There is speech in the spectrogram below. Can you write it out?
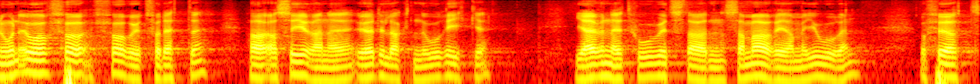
Noen år for, forut for dette har asyrerne ødelagt Nordriket, jevnet hovedstaden Samaria med jorden og ført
